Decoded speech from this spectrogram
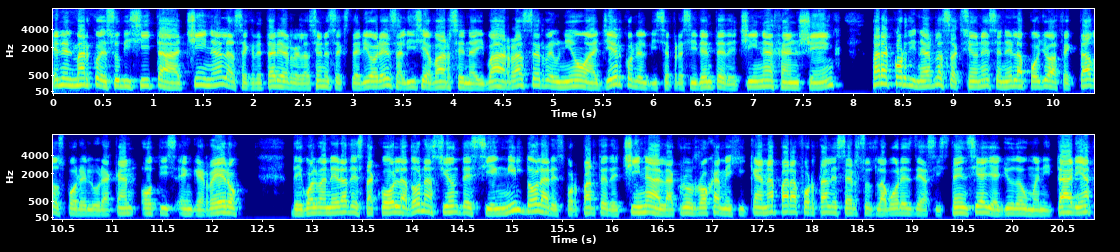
En el marco de su visita a China, la secretaria de Relaciones Exteriores, Alicia Bárcena Ibarra, se reunió ayer con el vicepresidente de China, Han Sheng, para coordinar las acciones en el apoyo a afectados por el huracán Otis en Guerrero. De igual manera, destacó la donación de 100 mil dólares por parte de China a la Cruz Roja Mexicana para fortalecer sus labores de asistencia y ayuda humanitaria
